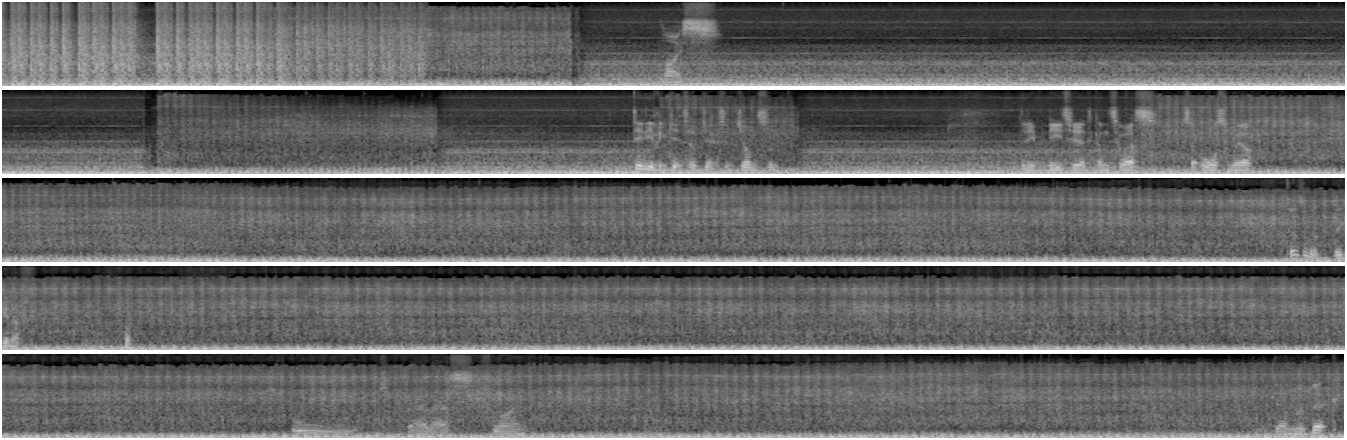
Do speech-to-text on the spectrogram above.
Nice. Didn't even get to Objective Johnson. Didn't even need to, he had to come to us. So awesome we are. Doesn't look big enough. Ooh, badass flying. Down the deck.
